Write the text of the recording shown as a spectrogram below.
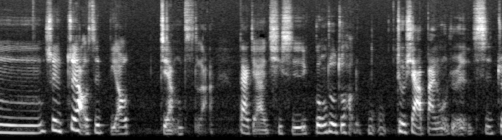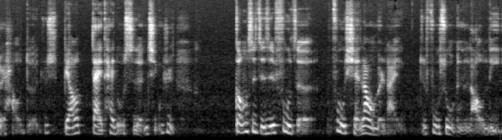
嗯，所以最好是不要这样子啦。大家其实工作做好的就下班，我觉得是最好的，就是不要带太多私人情绪。公司只是负责付钱让我们来，就付出我们的劳力，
